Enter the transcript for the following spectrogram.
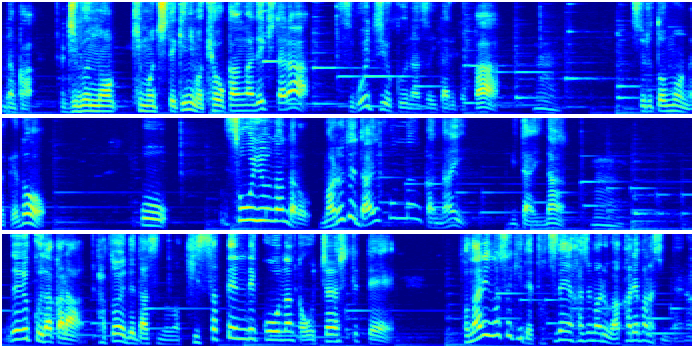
なんか自分の気持ち的にも共感ができたらすごい強くうなずいたりとかうん。すると思うんだけどこうそういうなんだろうまるで台本なんかないみたいなうんでよくだから例えで出すのは喫茶店でこうなんかお茶してて隣の席で突然始まる別れ話みたいな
